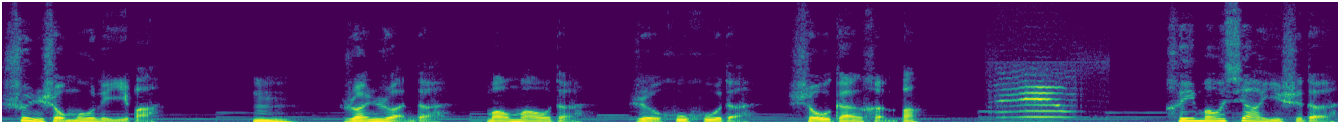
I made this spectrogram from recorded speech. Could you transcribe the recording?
顺手摸了一把，嗯，软软的，毛毛的，热乎乎的，手感很棒。黑猫下意识的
